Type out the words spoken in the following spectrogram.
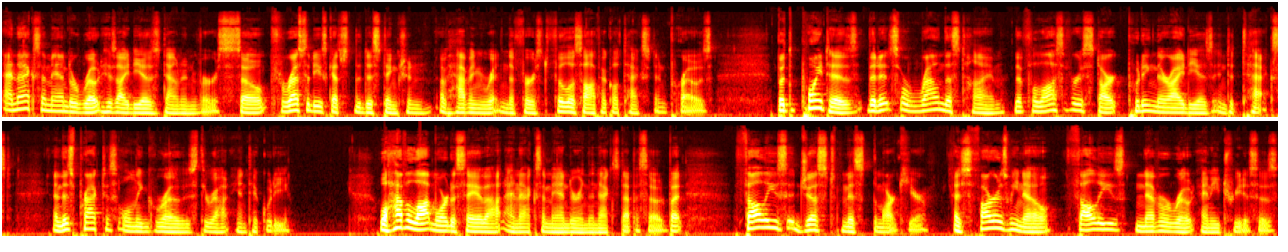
Anaximander wrote his ideas down in verse, so Pherecydes gets the distinction of having written the first philosophical text in prose. But the point is that it's around this time that philosophers start putting their ideas into text, and this practice only grows throughout antiquity. We'll have a lot more to say about Anaximander in the next episode, but Thales just missed the mark here. As far as we know, Thales never wrote any treatises.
